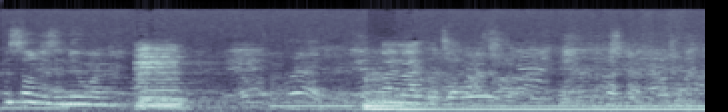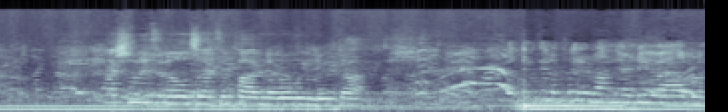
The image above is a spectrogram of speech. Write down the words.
This song is a new one. By Michael Jackson. Actually, it's an old Jackson 5 never we ripped off. But they're gonna put it on their new album.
